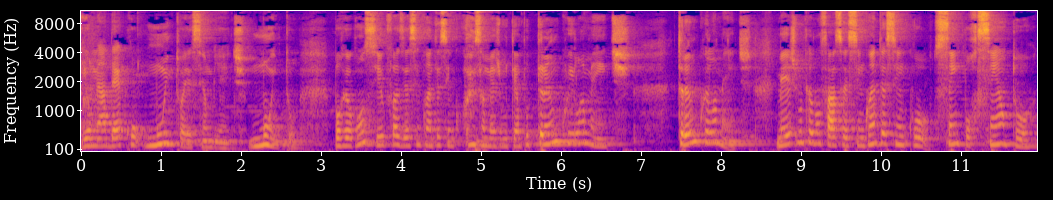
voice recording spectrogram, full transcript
eu me adequo muito a esse ambiente, muito, porque eu consigo fazer 55 coisas ao mesmo tempo tranquilamente. Tranquilamente. Mesmo que eu não faça as 55 100%,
